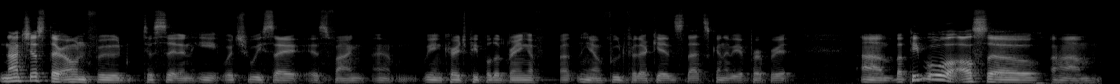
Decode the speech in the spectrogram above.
not just their own food to sit and eat, which we say is fine. Um, we encourage people to bring a, a- you know food for their kids. That's going to be appropriate. Um, but people will also um,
